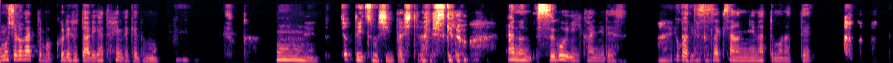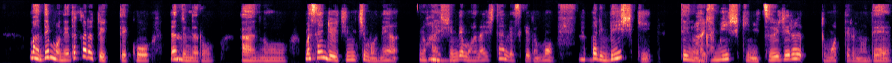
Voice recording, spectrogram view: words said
面白がってもくれるとありがたいんだけども。そっか。うん。ちょっといつも心配してたんですけど。あの、すごいいい感じです。はい。よかった、佐々木さんになってもらって。まあでもね、だからといって、こう、なんて言うんだろう。あの、まあ31日もね、の配信でもお話ししたんですけども、うんやっぱり美意識っていうのははい神意識に通じると思ってるので、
